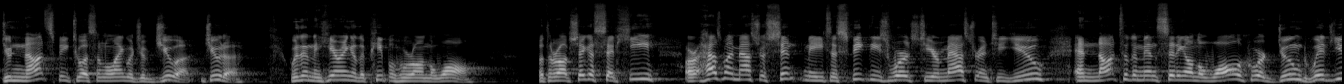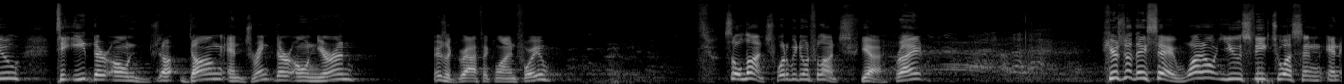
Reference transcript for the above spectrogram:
Do not speak to us in the language of Judah, within the hearing of the people who are on the wall. But the Rabshakeh said, He or has my master sent me to speak these words to your master and to you, and not to the men sitting on the wall who are doomed with you to eat their own dung and drink their own urine? There's a graphic line for you. So, lunch, what are we doing for lunch? Yeah, right? Here's what they say Why don't you speak to us in, in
